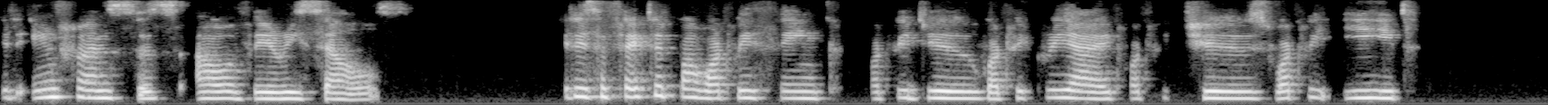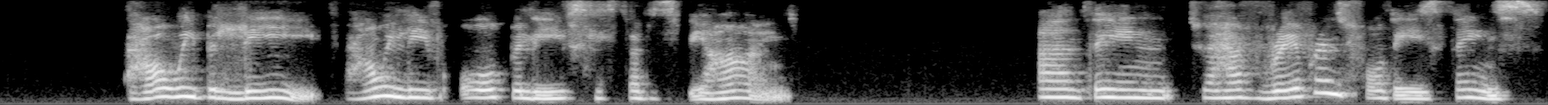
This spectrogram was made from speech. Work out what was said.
it influences our very cells. It is affected by what we think, what we do, what we create, what we choose, what we eat, how we believe, how we leave all belief systems behind. And then to have reverence for these things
